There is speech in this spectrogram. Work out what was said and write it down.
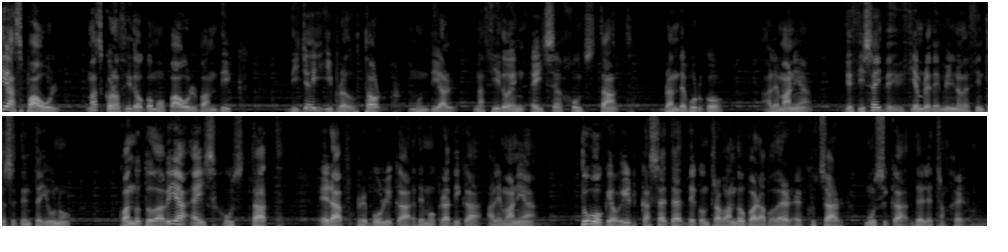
Matías Paul, más conocido como Paul Van Dyck, DJ y productor mundial, nacido en Eisenhüttenstadt, Brandeburgo, Alemania, 16 de diciembre de 1971, cuando todavía Eisenhüttenstadt era República Democrática Alemania, tuvo que oír casetes de contrabando para poder escuchar música del extranjero.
